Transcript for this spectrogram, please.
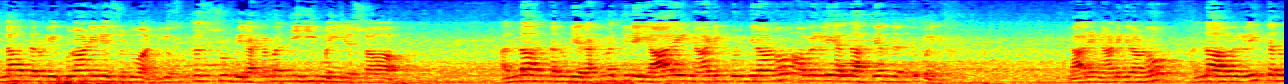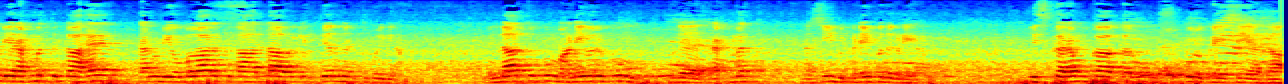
அல்லாஹ் தன்னுடைய குரானிலே சொல்லுவான் யுஹ்தஸ்ஸு பிரஹமதிஹி மையஷா அல்லாஹ் தன்னுடைய ரஹ்மத்திலே யாரை நாடிக்கொள்கிறானோ அவர்களை அல்லாஹ் தேர்ந்தெடுத்துக் கொள்கிறான். யாரை நாடுகிறானோ அல்லாஹ் அவர்களை தன்னுடைய ரஹ்மத்துக்காக தன்னுடைய உபகாரத்துக்காக அல்லாஹ் அவர்களை தேர்ந்தெடுத்துக் கொள்கிறான். எல்லாத்துக்கும் அனைவருக்கும் இந்த ரஹ்மத் நசீபு கிடைப்பது கிடையாது. இஸ் கரம் கா கரும் சுக்குரு கைசே அதா.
